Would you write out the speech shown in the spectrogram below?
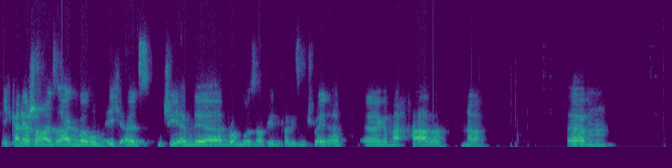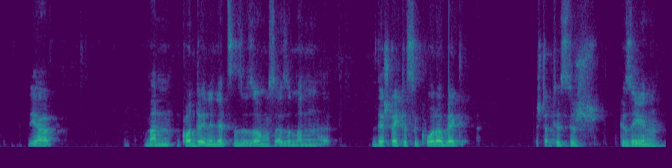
Ich kann ja schon mal sagen, warum ich als GM der Broncos auf jeden Fall diesen Trade-Up äh, gemacht habe. Ne? Ähm, ja, man konnte in den letzten Saisons, also man, der schlechteste Quarterback statistisch gesehen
